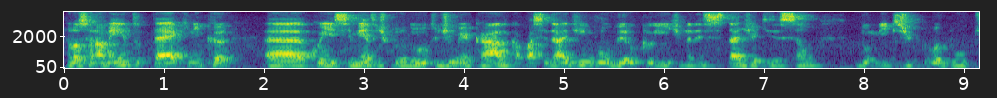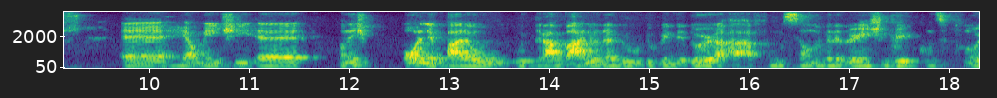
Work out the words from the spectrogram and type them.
Relacionamento, técnica, uh, conhecimento de produto, de mercado, capacidade de envolver o cliente na necessidade de aquisição do mix de produtos. É, realmente, é, quando a gente olha para o, o trabalho né, do, do vendedor, a, a, função do vendedor, a gente vê, como você falou,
